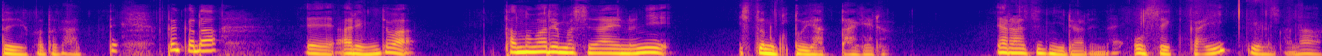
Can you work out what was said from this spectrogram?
ということがあって。だから、えー、ある意味では、頼まれもしないのに人のことをやってあげる。やらずにいられない。おせっかいっていうのかな。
